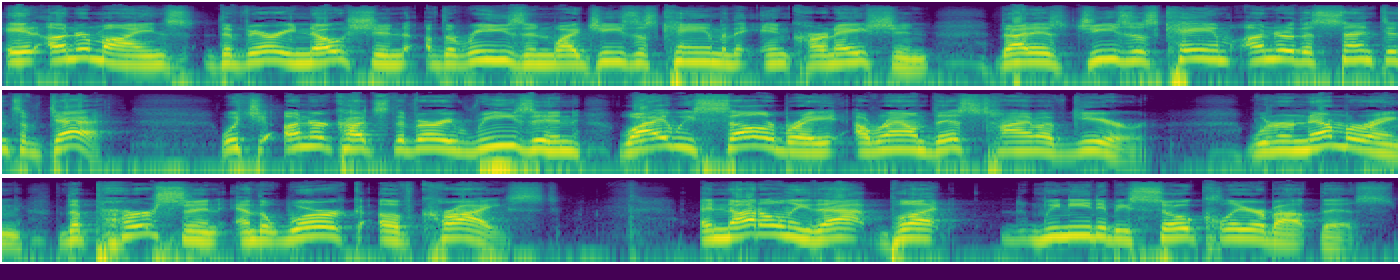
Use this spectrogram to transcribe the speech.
it undermines the very notion of the reason why Jesus came in the incarnation. That is, Jesus came under the sentence of death, which undercuts the very reason why we celebrate around this time of year. We're remembering the person and the work of Christ. And not only that, but we need to be so clear about this.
